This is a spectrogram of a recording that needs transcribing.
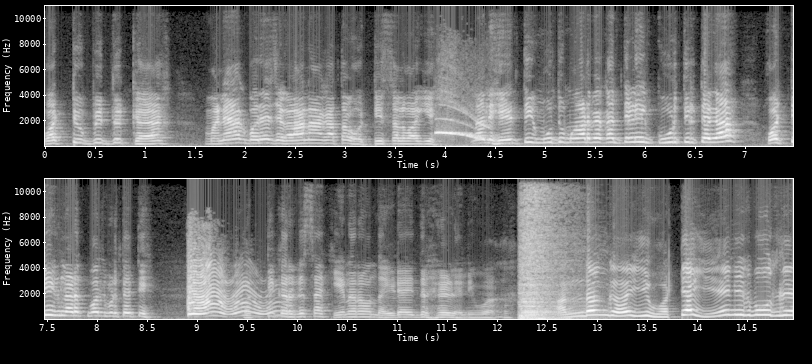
ಹೊಟ್ಟಿ ಉಬ್ಬಿದ್ದಕ್ಕೆ ಮನ್ಯಾಗ ಬರೇ ಜಗಳಾನ ಆಗತ್ತಾವ ಹೊಟ್ಟಿ ಸಲುವಾಗಿ. ನಾನು ಹೆಂಡತಿಗೆ ಮುದ್ದು ಮಾಡ್ಬೇಕಂತೇಳಿ ಹಿಂಗೆ ಕೂಡ್ತಿರ್ತೇವ ಹೊಟ್ಟಿಗೆ ನಡಕ್ ಬಂದ್ಬಿಡ್ತೈತಿ. ಹೊಟ್ಟಿ ಕರಗಸಾಕ ಏನಾರ ಒಂದು ಐಡಿಯಾ ಇದ್ರೆ ಹೇಳಿ ನೀವು. ಅಂದಂಗ ಈ ಹೊಟ್ಯಾಗ ಏನಿರ್ಬೋದ್ಲಿ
